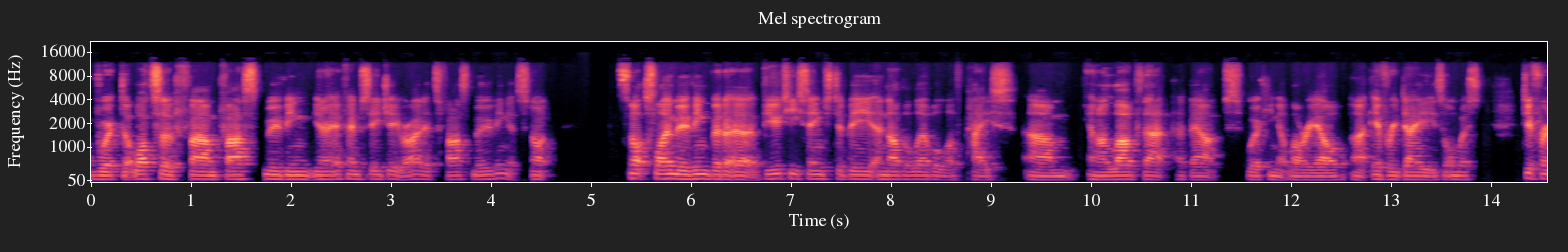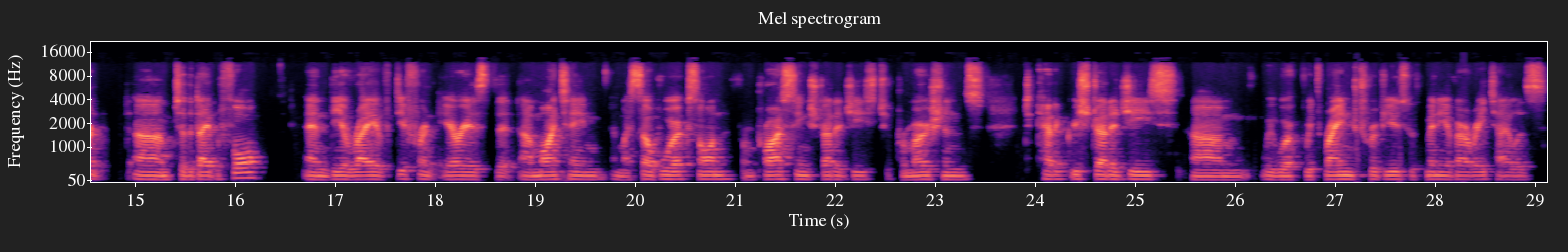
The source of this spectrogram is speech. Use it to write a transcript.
I've worked at lots of um, fast moving, you know, FMCG, right? It's fast moving. It's not it's not slow moving, but uh, beauty seems to be another level of pace. Um, and I love that about working at L'Oreal. Uh, every day is almost different um, to the day before. And the array of different areas that uh, my team and myself works on, from pricing strategies to promotions to category strategies. Um, we work with range reviews with many of our retailers.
